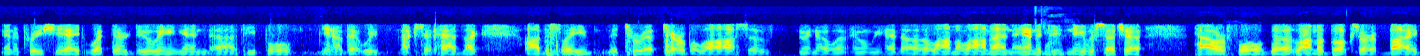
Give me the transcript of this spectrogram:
and appreciate what they're doing and uh, people you know that we've like I said had like obviously the ter- terrible loss of you know when, when we had uh, the Llama Llama and Anna yeah. Dewdney was such a powerful the Llama books are by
